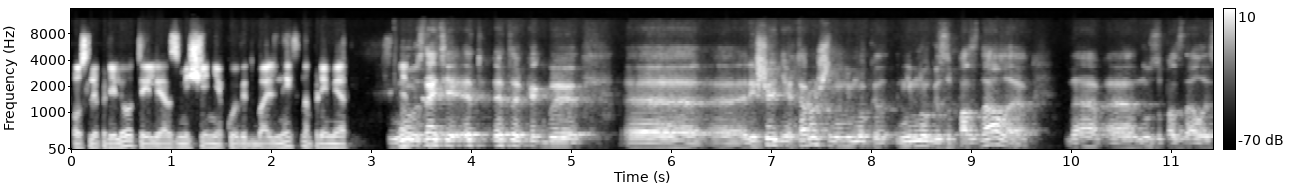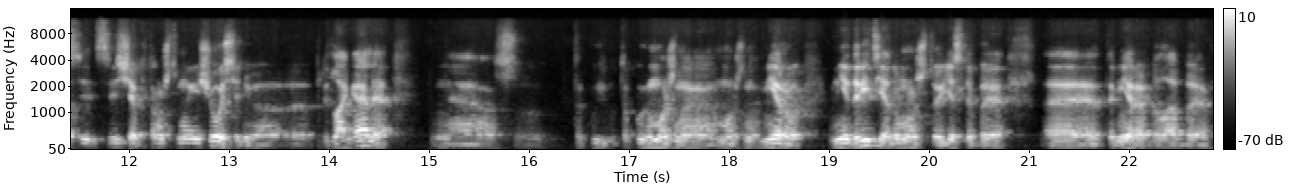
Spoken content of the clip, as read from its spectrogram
после прилета или размещения ковид-больных, например. Ну, это... знаете, это, это как бы э, э решение хорошее, но немного, немного запоздало да, э, ну, запоздало еще, потому что мы еще осенью э, предлагали э, такую, такую можно, можно меру внедрить. Я думаю, что если бы эта мера была бы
